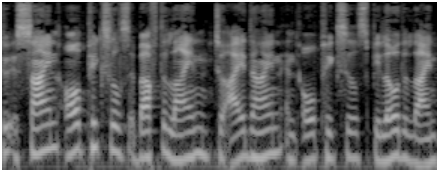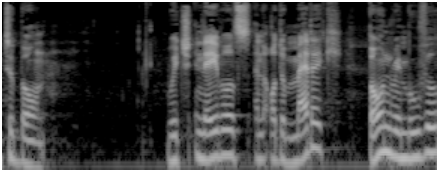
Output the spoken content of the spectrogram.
to assign all pixels above the line to iodine and all pixels below the line to bone, which enables an automatic bone removal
